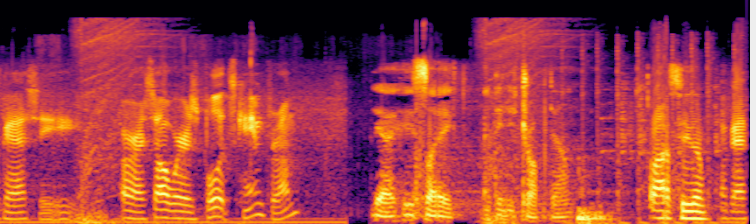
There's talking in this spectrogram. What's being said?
Okay, I see. Or I saw where his bullets came from. Yeah, he's like, I think he dropped down. Oh, I see them. Okay.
